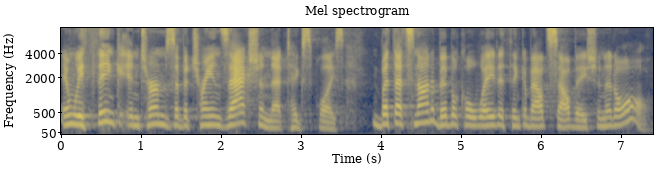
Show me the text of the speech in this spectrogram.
And we think in terms of a transaction that takes place. But that's not a biblical way to think about salvation at all.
